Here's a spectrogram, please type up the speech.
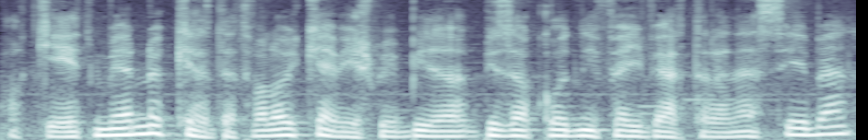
A két mérnök kezdett valahogy kevésbé bizakodni fegyvertelen eszében,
